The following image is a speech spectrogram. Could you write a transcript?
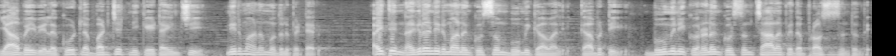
యాభై వేల కోట్ల బడ్జెట్ని కేటాయించి నిర్మాణం మొదలుపెట్టారు. అయితే నగర నిర్మాణం కోసం భూమి కావాలి. కాబట్టి భూమిని కొనడం కోసం చాలా పెద్ద ప్రాసెస్ ఉంటుంది.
